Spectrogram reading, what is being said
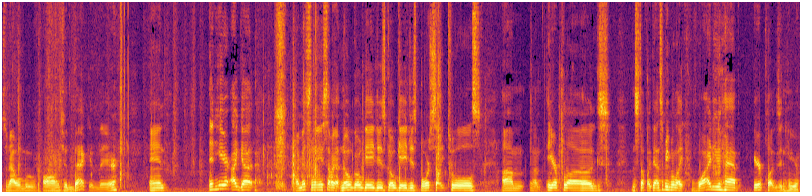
So now we'll move on to the back of there. And in here I got my miscellaneous stuff. I got no-go gauges, go gauges, bore sight tools, um, um, earplugs, and stuff like that. And some people are like, why do you have earplugs in here?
